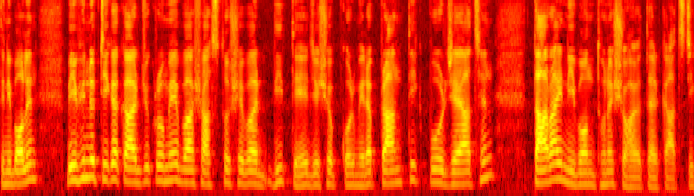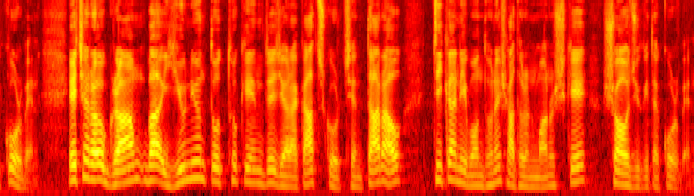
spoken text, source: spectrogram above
তিনি বলেন, বিভিন্ন টিকা কার্যক্রমে বা স্বাস্থ্যসেবা দিতে যেসব কর্মীরা প্রান্তিক পর্যায়ে আছেন, তারাই নিবন্ধনের সহায়তার কাজটি করবেন। এছাড়াও গ্রাম বা ইউনিয়ন তথ্য কেন্দ্রে যারা কাজ করছেন, তারাও টিকা নিবন্ধনে সাধারণ মানুষকে সহযোগিতা করবেন।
